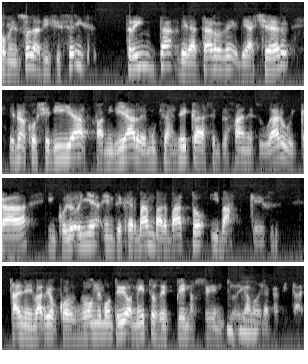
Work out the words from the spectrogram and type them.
comenzó a las 16.30 de la tarde de ayer en una joyería familiar de muchas décadas emplazada en ese lugar, ubicada en Colonia entre Germán Barbato y Vázquez. Está en el barrio Cordón de Montevideo, a metros del pleno centro, digamos, de la capital.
